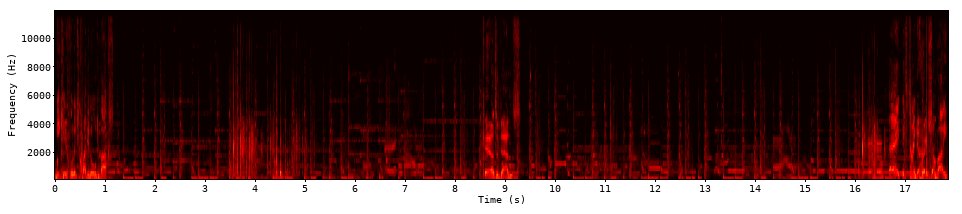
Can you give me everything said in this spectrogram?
Be careful, it's quite an old box. Care to dance? Hey, it's time to hurt somebody!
